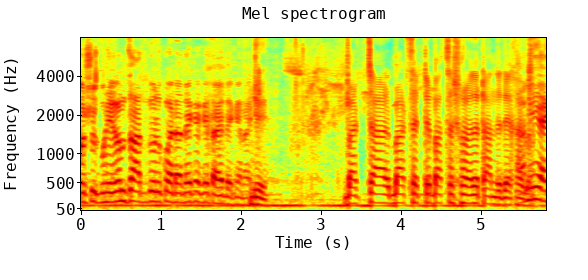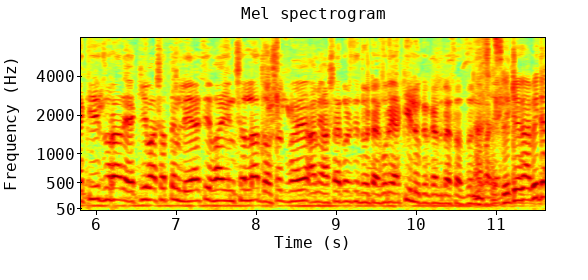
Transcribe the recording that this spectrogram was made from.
দর্শক ভাই। এরকম জাত গরু কয়টা দেখে তাই দেখে না জি। বাচ্চা চারটে বাচ্চা সরাতে টানতে দেখা আমি একই জোড়ার একই বাসাতে লিয়ে আছি ভাই ইনশাল্লাহ। দর্শক ভাই আমি আশা করছি দুইটা করে একই লোকের কাছে বেচার জন্য আচ্ছা দুইটা গাভিতে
